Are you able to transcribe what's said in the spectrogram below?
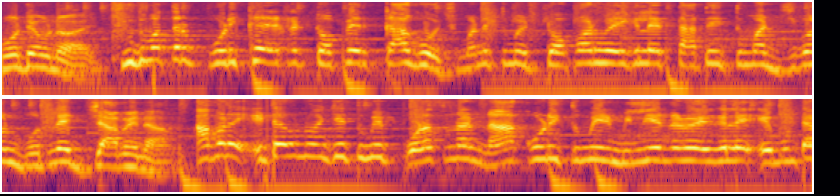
মোটেও নয়। শুধুমাত্র পরীক্ষার একটা টপের কাগজ মানে তুমি টপার হয়ে গেলে তাতেই তোমার জীবন বদলে যাবে না। আবার এটাও নয় যে তুমি পড়াশোনা না করি তুমি মিলিয়নার হয়ে গেলে এমনটা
